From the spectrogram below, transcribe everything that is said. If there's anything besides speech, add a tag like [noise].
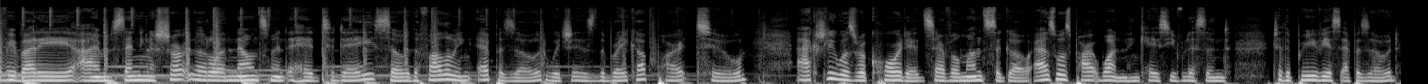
everybody. I'm sending a short little announcement ahead today. So, the following episode, which is the breakup part two, actually was recorded several months ago, as was part one, in case you've listened to the previous episode.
